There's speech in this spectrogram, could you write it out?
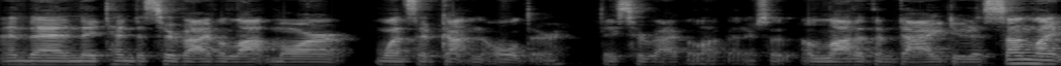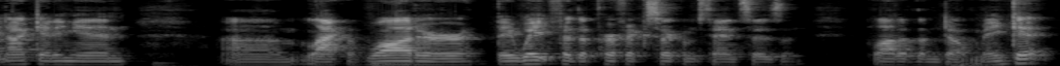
and then they tend to survive a lot more once they've gotten older. They survive a lot better. So a lot of them die due to sunlight not getting in, um, lack of water. They wait for the perfect circumstances. And a lot of them don't make it.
